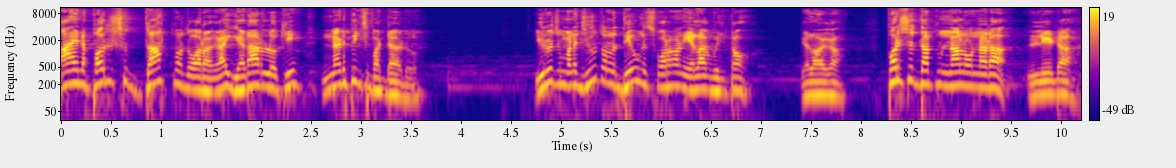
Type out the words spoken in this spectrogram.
ఆయన పరిశుద్ధాత్మ ద్వారంగా ఎడారిలోకి నడిపించబడ్డాడు. ఈరోజు మన జీవితంలో దేవుని స్వరాన్ని ఎలాగ వింటాం? ఎలాగా? పరిశుద్ధాత్మ నాలో ఉన్నాడా? లేడా?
